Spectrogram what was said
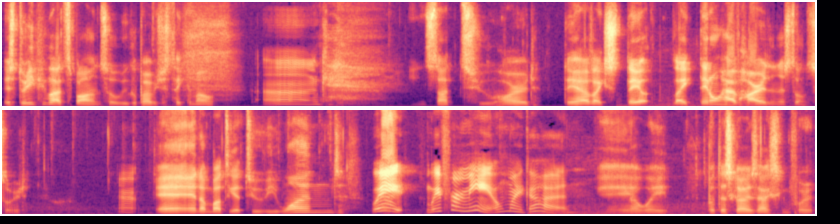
There's three people at spawn, so we could probably just take them out. Um, okay. It's not too hard. They have like they like they don't have higher than a stone sword. Alright. And I'm about to get two v one. Wait, wait for me. Oh my god. Okay, I'll wait. But this guy is asking for it.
